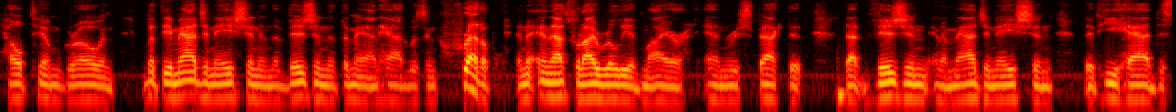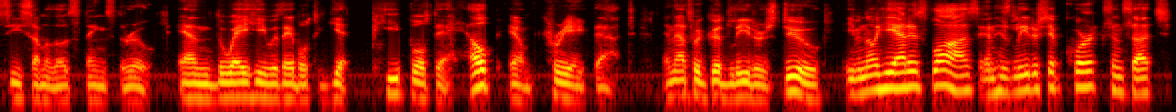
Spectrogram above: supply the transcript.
helped him grow and but the imagination and the vision that the man had was incredible and, and that's what i really admire and respect that that vision and imagination that he had to see some of those things through and the way he was able to get people to help him create that and that's what good leaders do. Even though he had his flaws and his leadership quirks and such,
